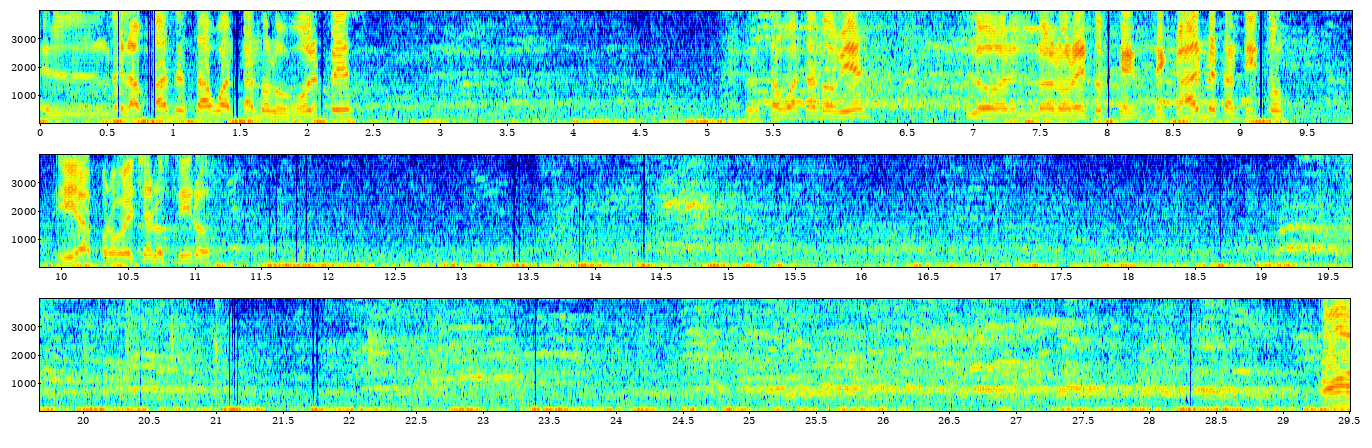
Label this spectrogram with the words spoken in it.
El de La Paz está aguantando los golpes. Se está aguantando bien. Lo, lo Loreto que se calme tantito y aproveche los tiros. Ah,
